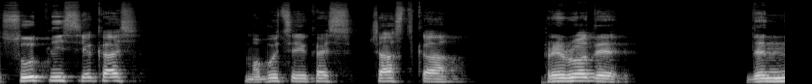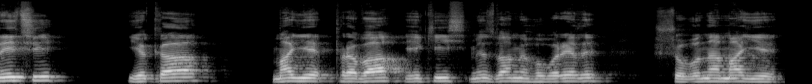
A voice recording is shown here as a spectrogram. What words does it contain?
сутність якась, мабуть, це якась частка природи денниці, яка має права якісь. Ми з вами говорили, що вона має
